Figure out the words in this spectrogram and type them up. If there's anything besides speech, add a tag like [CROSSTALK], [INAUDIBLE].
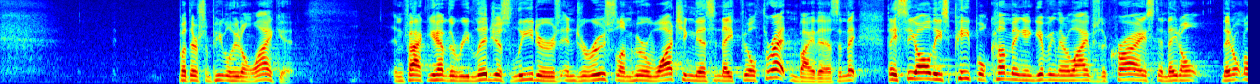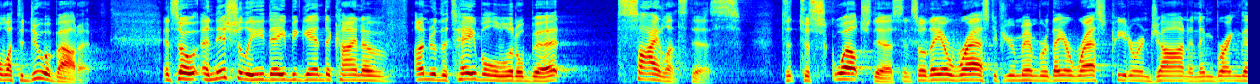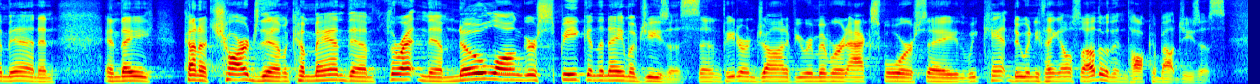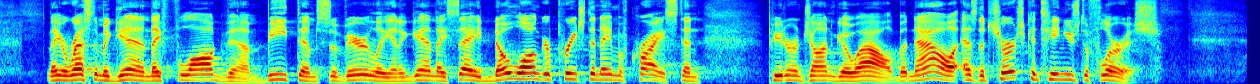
But there's some people who don't like it. In fact, you have the religious leaders in Jerusalem who are watching this and they feel threatened by this. And they, they see all these people coming and giving their lives to Christ and they don't, they don't know what to do about it. And so initially, they began to kind of, under the table a little bit, silence this, to, to squelch this. And so they arrest, if you remember, they arrest Peter and John and then bring them in. And, and they kind of charge them, command them, threaten them, no longer speak in the name of Jesus. And Peter and John, if you remember in Acts 4, say, We can't do anything else other than talk about Jesus. They arrest them again, they flog them, beat them severely, and again they say, No longer preach the name of Christ. And Peter and John go out. But now, as the church continues to flourish,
